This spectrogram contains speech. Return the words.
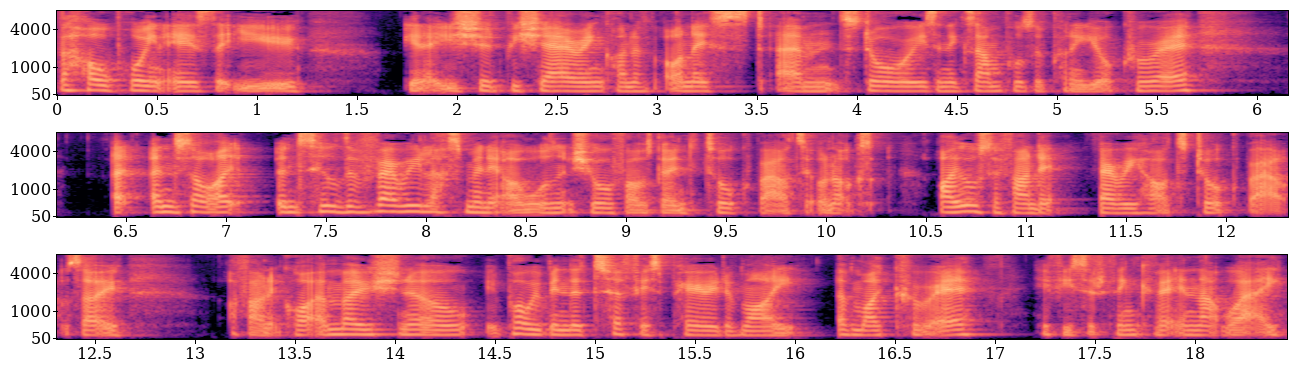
the whole point is that you you know you should be sharing kind of honest um, stories and examples of kind of your career. And so i until the very last minute i wasn't sure if i was going to talk about it or not i also found it very hard to talk about. So i found it quite emotional. It probably been the toughest period of my of my career if you sort of think of it in that way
